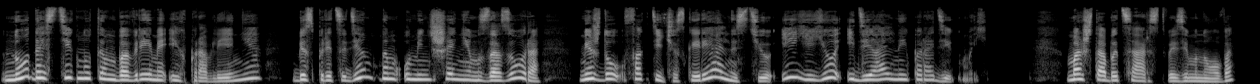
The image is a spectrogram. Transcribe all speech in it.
но достигнутым во время их правления беспрецедентным уменьшением зазора между фактической реальностью и ее идеальной парадигмой. Масштабы царства земного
